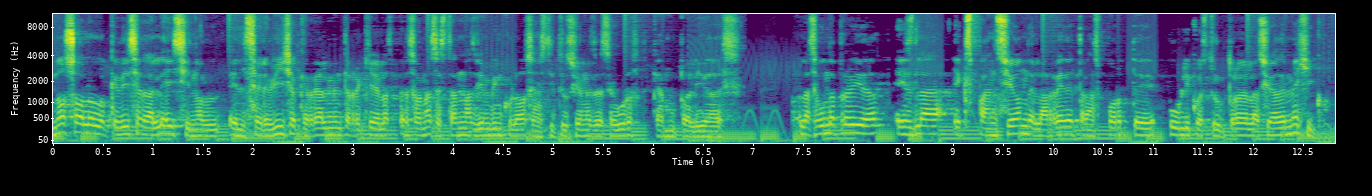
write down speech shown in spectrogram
no solo lo que dice la ley, sino el servicio que realmente requieren las personas, están más bien vinculados a instituciones de seguros que a mutualidades. La segunda prioridad es la expansión de la red de transporte público estructural de la Ciudad de México.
